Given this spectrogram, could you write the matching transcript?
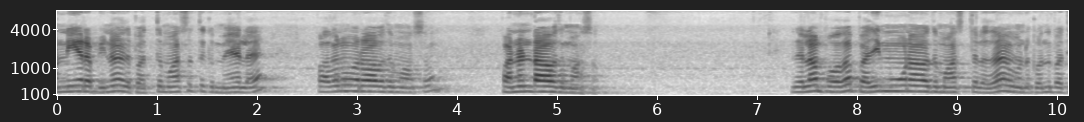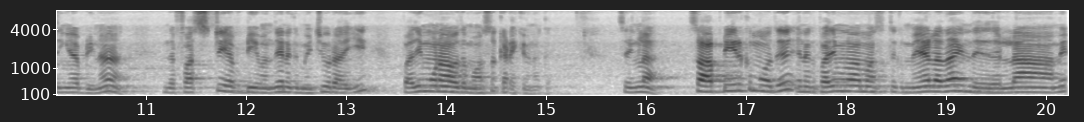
ஒன் இயர் அப்படின்னா அது பத்து மாதத்துக்கு மேலே பதினோராவது மாதம் பன்னெண்டாவது மாதம் இதெல்லாம் போக பதிமூணாவது மாதத்தில் தான் உனக்கு வந்து பார்த்திங்க அப்படின்னா இந்த ஃபஸ்ட்டு எஃப்டி வந்து எனக்கு மெச்சூர் ஆகி பதிமூணாவது மாதம் கிடைக்கும் எனக்கு. சரிங்களா? ஸோ அப்படி இருக்கும்போது எனக்கு பதிமூணாம் மாதத்துக்கு மேலே தான் இந்த இது எல்லாமே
